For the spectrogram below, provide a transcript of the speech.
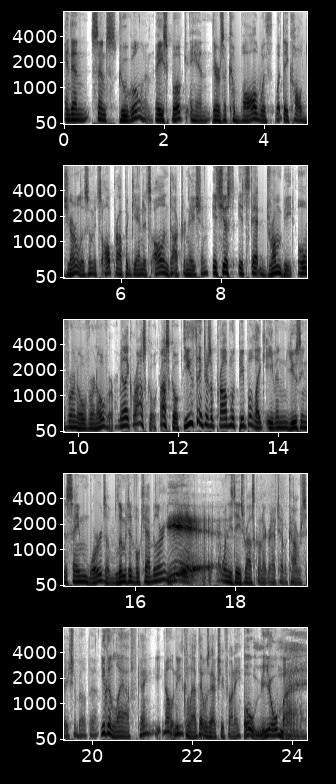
and then since Google and Facebook and there's a cabal with what they call journalism, it's all propaganda, it's all indoctrination. It's just it's that drumbeat over and over and over. I mean, like Roscoe. Roscoe, do you think there's a problem with people like even using the same words of limited vocabulary? Yeah. One of these days, Roscoe and I are going to have to have a conversation about that. You can laugh, okay? You- No, you can laugh. That was actually funny. Oh, me, oh, my.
